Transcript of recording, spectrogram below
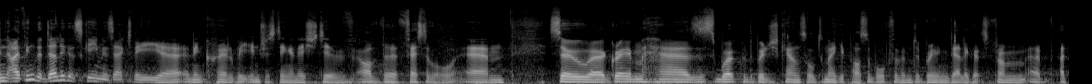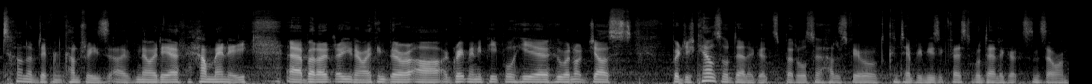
mean, I think the delegate scheme is actually uh, an incredibly interesting initiative of the festival. Um, so uh, Graham has worked with the British Council to make it possible for them to bring delegates from a, a ton of different countries. I have no idea how many, uh, but I, you know, I think there are a great many people here who are not just British Council delegates, but also Huddersfield Contemporary Music Festival delegates and so on.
